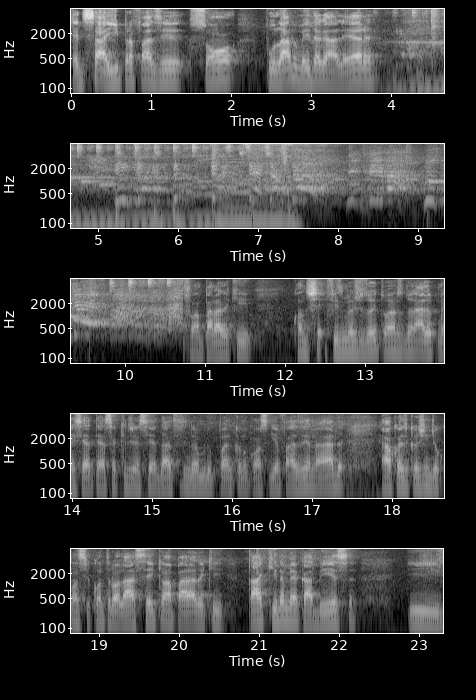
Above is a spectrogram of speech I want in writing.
é de sair para fazer som, pular no meio da galera. Foi uma parada que, quando fiz meus 18 anos, do nada eu comecei a ter essa crise de ansiedade, essa síndrome do pânico, eu não conseguia fazer nada. É uma coisa que hoje em dia eu consigo controlar, sei que é uma parada que tá aqui na minha cabeça. E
